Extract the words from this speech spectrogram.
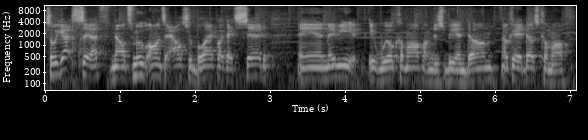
So we got Seth. Now let's move on to Aleister Black. Like I said, and maybe it, it will come off. I'm just being dumb. Okay, it does come off.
